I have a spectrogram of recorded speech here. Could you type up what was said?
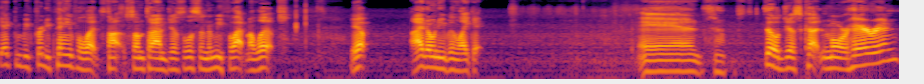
it can be pretty painful at sometimes just listen to me flap my lips. Yep, I don't even like it. And still just cutting more hair in.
